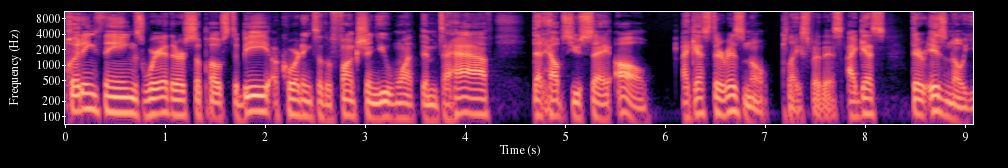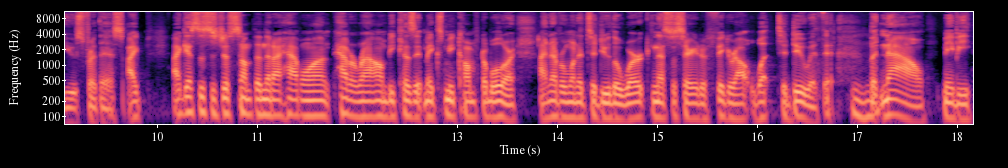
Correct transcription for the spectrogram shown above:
putting things where they're supposed to be according to the function you want them to have that helps you say, "Oh, I guess there is no place for this. I guess there is no use for this. I I guess this is just something that I have on have around because it makes me comfortable or I never wanted to do the work necessary to figure out what to do with it. Mhm. But now, maybe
